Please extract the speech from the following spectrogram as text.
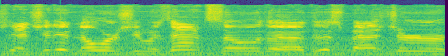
she, she didn't know where she was at, so the dispatcher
